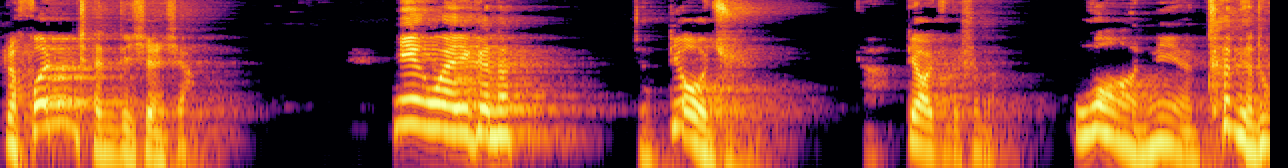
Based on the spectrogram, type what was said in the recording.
这昏沉的现象。另外一个呢，叫掉举，啊，掉举什么？妄念特别多，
